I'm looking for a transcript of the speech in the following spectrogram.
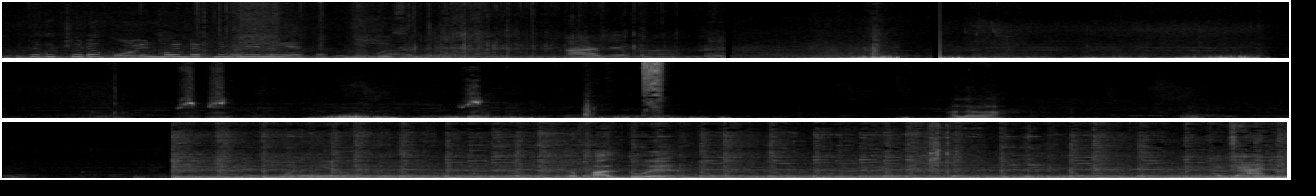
ऐसा कुछ छोटा कॉइन बॉइंट रखने के लिए नहीं है ऐसा आज है कहाँ? जान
